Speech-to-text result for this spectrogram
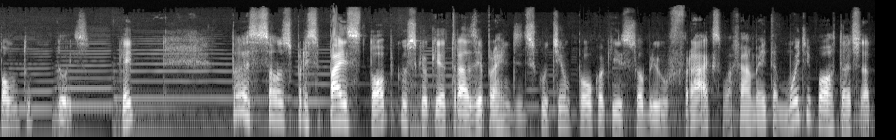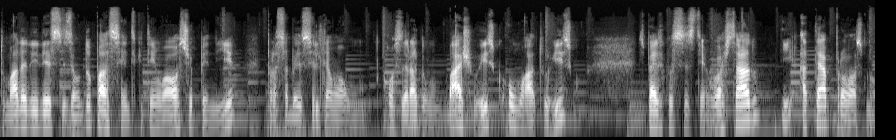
1,2, ok? Então esses são os principais tópicos que eu queria trazer para a gente discutir um pouco aqui sobre o Frax, uma ferramenta muito importante na tomada de decisão do paciente que tem uma osteopenia, para saber se ele tem um, considerado um baixo risco ou um alto risco. Espero que vocês tenham gostado e até a próxima.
